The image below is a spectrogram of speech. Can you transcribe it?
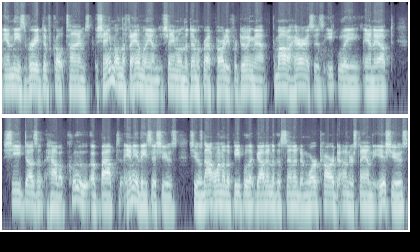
in these very difficult times. Shame on the family and shame on the Democrat Party for doing that. Kamala Harris is equally inept she doesn't have a clue about any of these issues. She was not one of the people that got into the Senate and worked hard to understand the issues.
